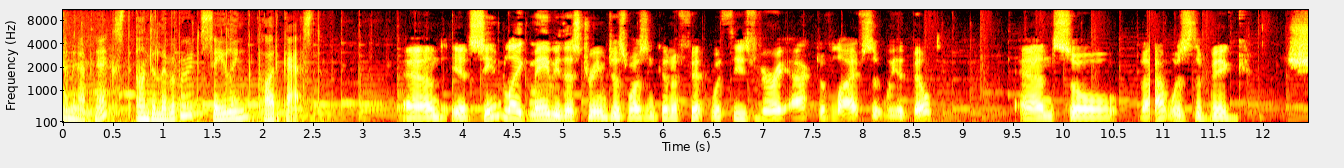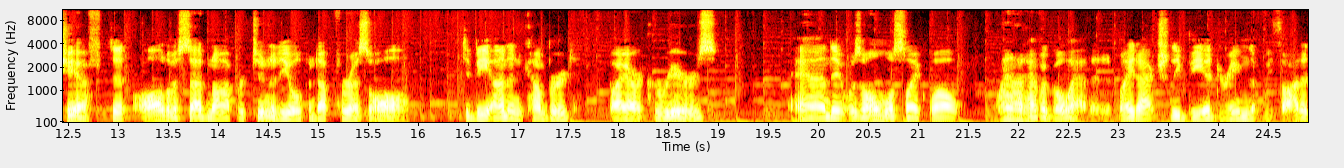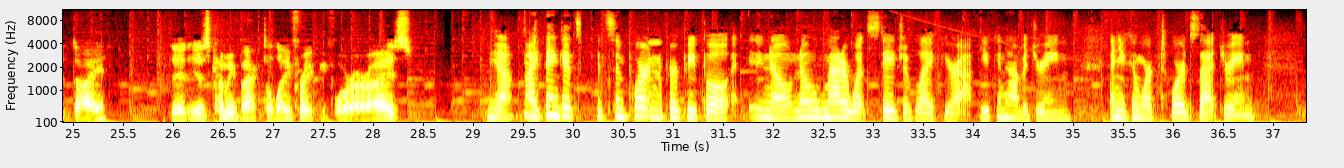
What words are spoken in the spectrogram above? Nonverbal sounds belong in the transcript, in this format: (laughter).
Coming up next on the Liveaboard Sailing Podcast. And it seemed like maybe this dream just wasn't going to fit with these very active lives that we had built. And so that was the big shift that all of a sudden opportunity opened up for us all to be unencumbered by our careers. And it was almost like, well, why not have a go at it? It might actually be a dream that we thought had died that is coming back to life right before our eyes. Yeah, I think it's it's important for people, you know, no matter what stage of life you're at, you can have a dream and you can work towards that dream.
